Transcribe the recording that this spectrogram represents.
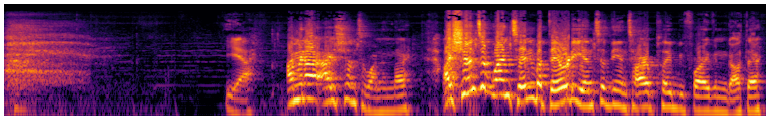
Yeah. I mean, I, I shouldn't have went in there. I shouldn't have went in, but they already entered the entire play before I even got there.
